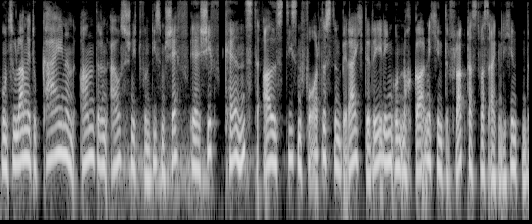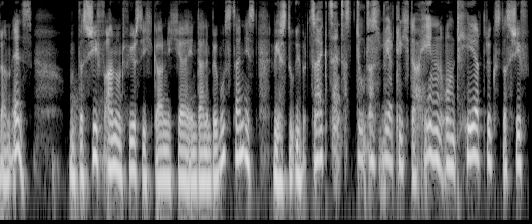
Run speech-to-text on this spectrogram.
Und solange du keinen anderen Ausschnitt von diesem Chef, äh, Schiff kennst als diesen vordersten Bereich der Reling und noch gar nicht hinterfragt hast, was eigentlich hinten dran ist, und das Schiff an und für sich gar nicht äh, in deinem Bewusstsein ist, wirst du überzeugt sein, dass du das wirklich dahin und her drückst, das Schiff.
